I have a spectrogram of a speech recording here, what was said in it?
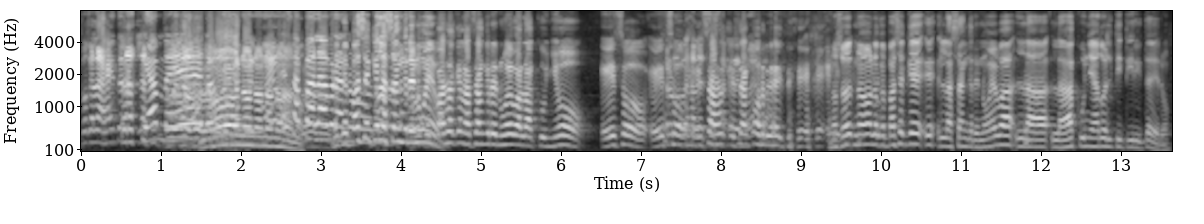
Porque la gente la, No, no, no, no, no. Esa palabra Lo que pasa es que la sangre nueva. Lo que pasa es que la sangre nueva la acuñó eso, eso, esa, esa corriente. no, lo que pasa es que eh, la sangre nueva la, la ha acuñado el titiritero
